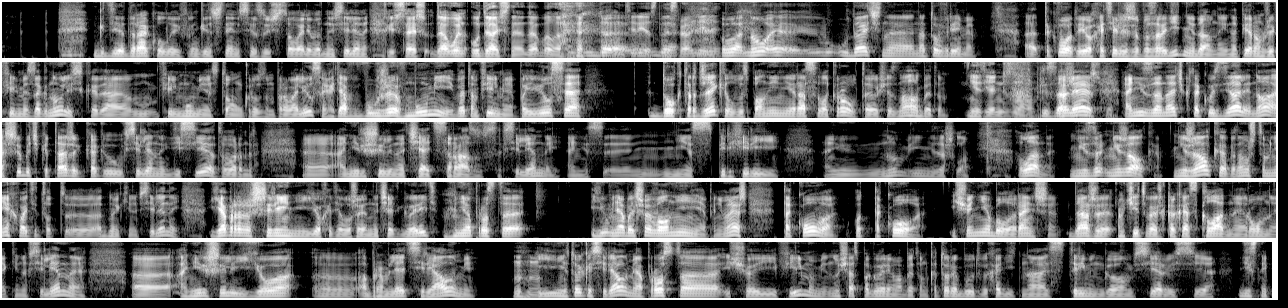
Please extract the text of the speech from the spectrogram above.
где Дракула и Франкенштейн все существовали в одной вселенной. Ты считаешь, довольно удачная, да, была? Да, Интересное да. сравнение. Вот, ну, э, удачно на то время. А, так вот, ее хотели же возродить недавно, и на первом же фильме загнулись, когда фильм «Мумия» с Томом Крузом провалился, хотя в, уже в «Мумии» в этом фильме появился Доктор Джекил в исполнении Рассела Кроу. Ты вообще знал об этом? Нет, я не знал. Представляешь? Они заначку такую сделали, но ошибочка та же, как и у вселенной DC от Warner. Э, они решили начать сразу со вселенной, а не с, э, не с периферии. Они, ну, и не зашло. Ладно, не, не жалко. Не жалко, потому что мне хватит вот э, одной киновселенной. Я про расширение ее хотел уже начать говорить. У меня просто... И у меня большое волнение, понимаешь? Такого, вот такого еще не было раньше. Даже учитывая, какая складная, ровная киновселенная, э, они решили ее э, обрамлять сериалами. Угу. И не только сериалами, а просто еще и фильмами. Ну, сейчас поговорим об этом, которые будут выходить на стриминговом сервисе Disney+.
